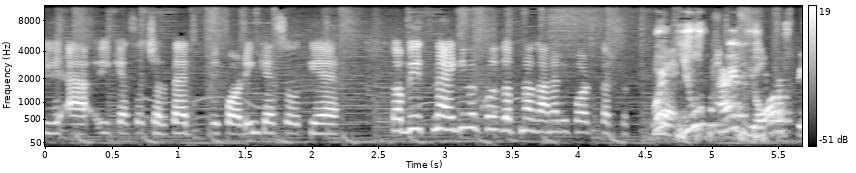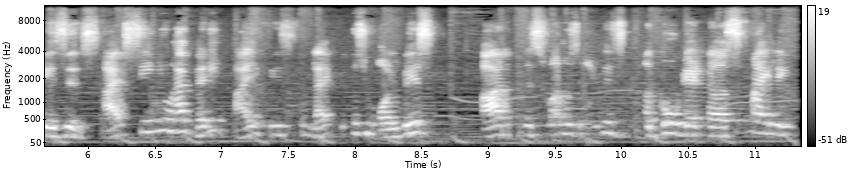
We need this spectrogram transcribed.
कि ये कैसे चलता है रिकॉर्डिंग कैसे होती है तो अभी इतना है कि मैं खुद अपना गाना रिकॉर्ड कर सकती हूँ But you had your phases. I've seen you have very high phases in life because you always are this one who's always a go-getter, smiling.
